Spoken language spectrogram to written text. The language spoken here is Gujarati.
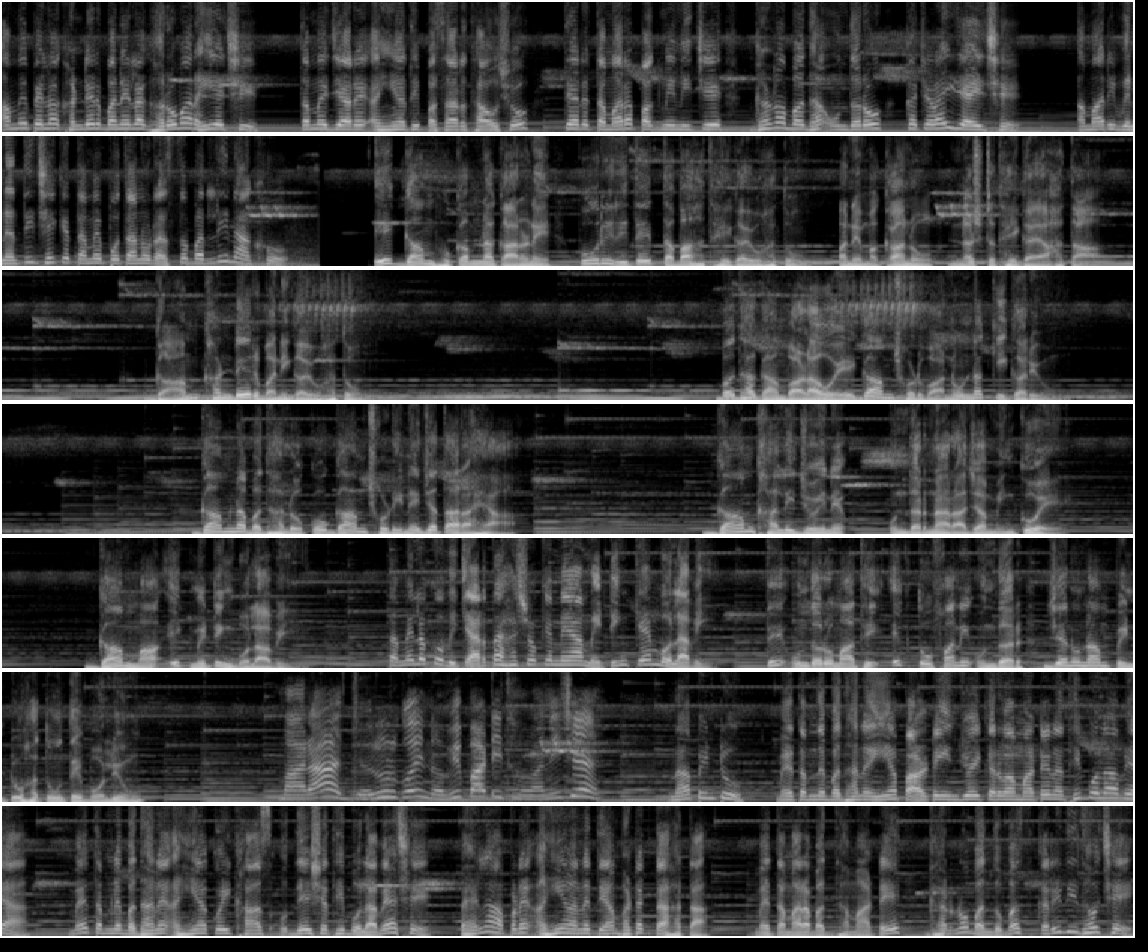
અમે પેલા ખંડેર બનેલા ઘરોમાં રહીએ છીએ. તમે જ્યારે અહીંયાથી પસાર થાઓ છો, ત્યારે તમારા પગની નીચે ઘણા બધા ઉંદરો કચડાઈ જાય છે. અમારી વિનંતી છે કે તમે પોતાનો રસ્તો બદલી નાખો. એક ગામ ભૂકંપના કારણે પૂરી રીતે તબાહ થઈ ગયું હતું અને મકાનો નષ્ટ થઈ ગયા હતા. ગામ ખંડેર બની ગયું હતું. બધા ગામવાળાઓએ ગામ છોડવાનું નક્કી કર્યું. ગામના બધા લોકો ગામ છોડીને જતા રહ્યા. ગામ ખાલી જોઈને ઉંદરના રાજા મિંકુએ ગામમાં એક મીટિંગ બોલાવી. તમે લોકો વિચારતા હશો કે મેં આ મીટિંગ કેમ બોલાવી? તે ઉંદરોમાંથી એક તોફાની ઉંદર જેનું નામ પિન્ટુ હતું તે બોલ્યું મારા જરૂર કોઈ નવી પાર્ટી થવાની છે? ના પિન્ટુ મેં તમને બધાને અહીંયા પાર્ટી એન્જોય કરવા માટે નથી બોલાવ્યા. મેં તમને બધાને અહીંયા કોઈ ખાસ ઉદ્દેશ્યથી બોલાવ્યા છે. પહેલા આપણે અહીંયા અને ત્યાં ભટકતા હતા. મેં તમારા બધા માટે ઘરનો બંદોબસ્ત કરી દીધો છે.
